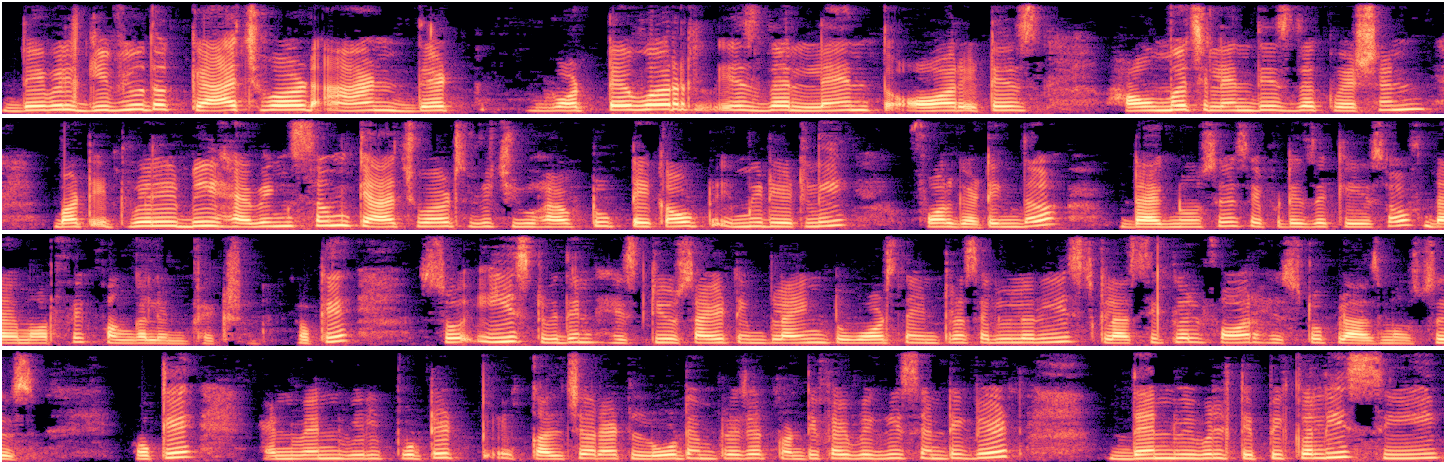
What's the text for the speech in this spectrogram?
they will give you the catchword and that whatever is the length or it is how much length is the question but it will be having some catchwords which you have to take out immediately for getting the diagnosis if it is a case of dimorphic fungal infection okay? So yeast within histiocyte implying towards the intracellular yeast classical for histoplasmosis okay? And when we will put it culture at low temperature 25 degrees centigrade then we will typically see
